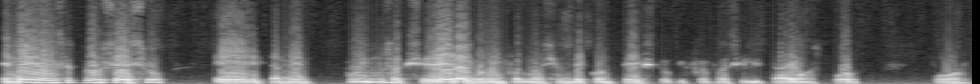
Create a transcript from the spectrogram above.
En medio de ese proceso, eh, también pudimos acceder a alguna información de contexto que fue facilitada, digamos, por, por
